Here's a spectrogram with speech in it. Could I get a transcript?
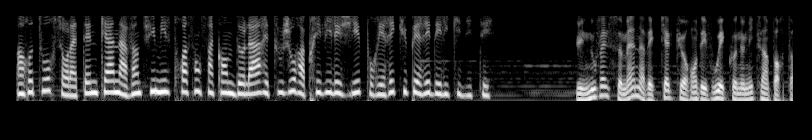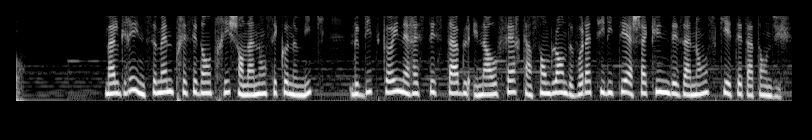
un retour sur la Tenkan à 28 350 dollars est toujours à privilégier pour y récupérer des liquidités. Une nouvelle semaine avec quelques rendez-vous économiques importants. Malgré une semaine précédente riche en annonces économiques, le Bitcoin est resté stable et n'a offert qu'un semblant de volatilité à chacune des annonces qui étaient attendues.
